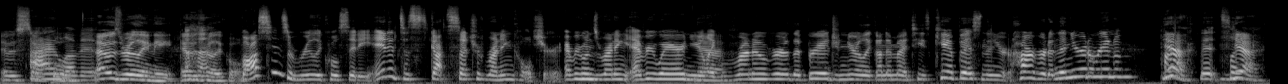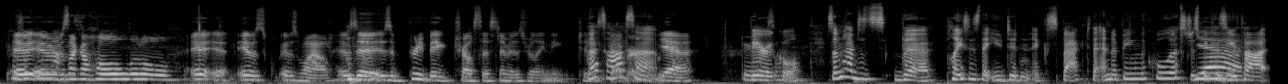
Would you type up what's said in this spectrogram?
It was so I cool. love it. That was really neat. It was Uh-huh. really cool. Boston's a really cool city, and it's just got such a running culture. Everyone's running everywhere, and you Yeah. like run over the bridge, and you're like on MIT's campus, and then you're at Harvard, and then you're at a random park. Yeah. that's like, yeah, feels it, like it was like a whole little. It, it, it was it was wild. It was a it was a pretty big trail system. It was really neat to That's discover. awesome. Yeah, Very exciting. cool. Sometimes it's the places that you didn't expect that end up being the coolest just because you thought,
